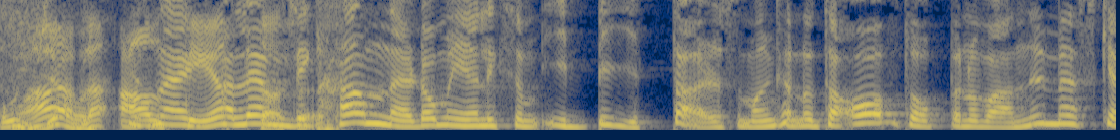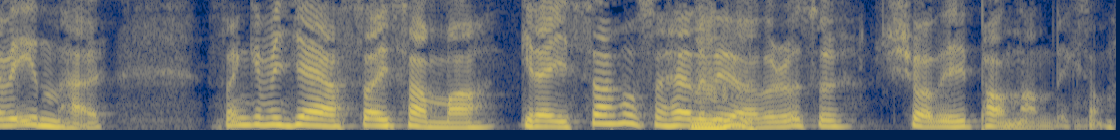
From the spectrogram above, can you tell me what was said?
Oh, Wow. jävlar, allt här i ett alltså. de är liksom i bitar. Så man kan då ta av toppen och bara, nu mäskar vi in här. Sen kan vi jäsa i samma grejsa och så häller vi över och så kör vi i pannan liksom.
